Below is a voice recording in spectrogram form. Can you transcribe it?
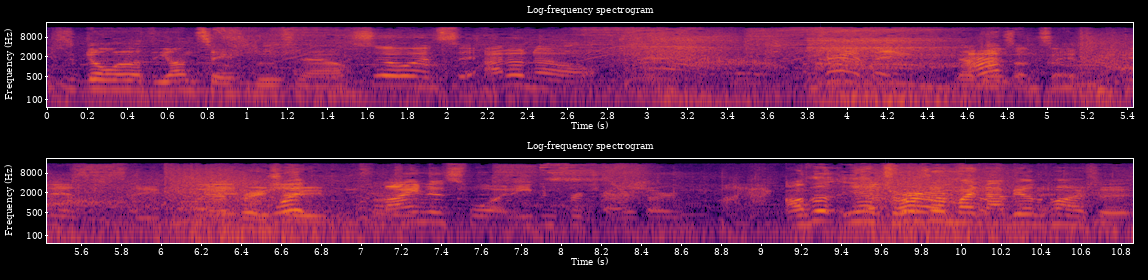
Just going with the unsafe moves now. So unsafe. I don't know. I'm trying to think. That is unsafe. It is insane. I'm But pretty it, sure what, for- minus what, even for Charizard? Although, yeah, That's Charizard might not be able to punish it.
